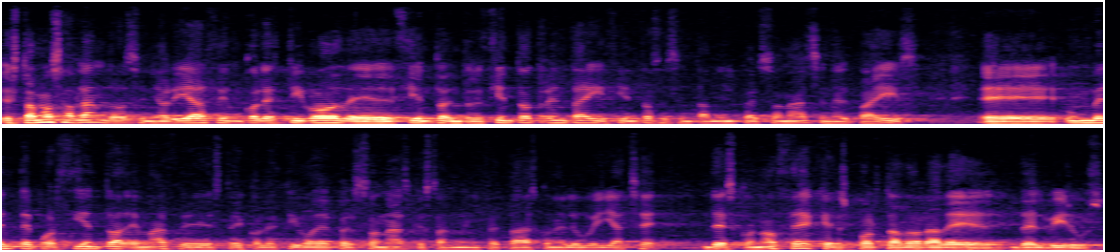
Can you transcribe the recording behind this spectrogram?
estamos hablando, señorías, de un colectivo de entre 130 y 160 mil personas en el país. Eh, un 20% además de este colectivo de personas que están infectadas con el VIH desconoce que es portadora del virus.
